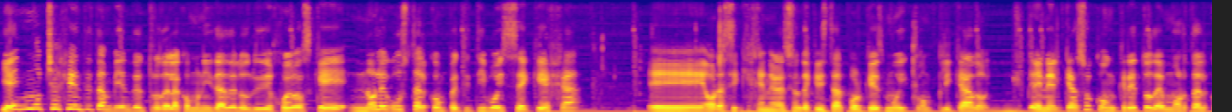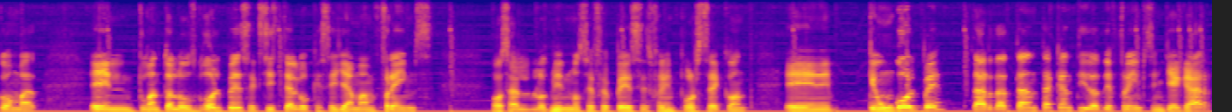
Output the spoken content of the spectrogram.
Y hay mucha gente también dentro de la comunidad de los videojuegos que no le gusta el competitivo y se queja. Eh, ahora sí que generación de cristal porque es muy complicado. En el caso concreto de Mortal Kombat, en cuanto a los golpes, existe algo que se llaman frames. O sea, los mismos FPS, frames por second. Eh, que un golpe tarda tanta cantidad de frames en llegar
